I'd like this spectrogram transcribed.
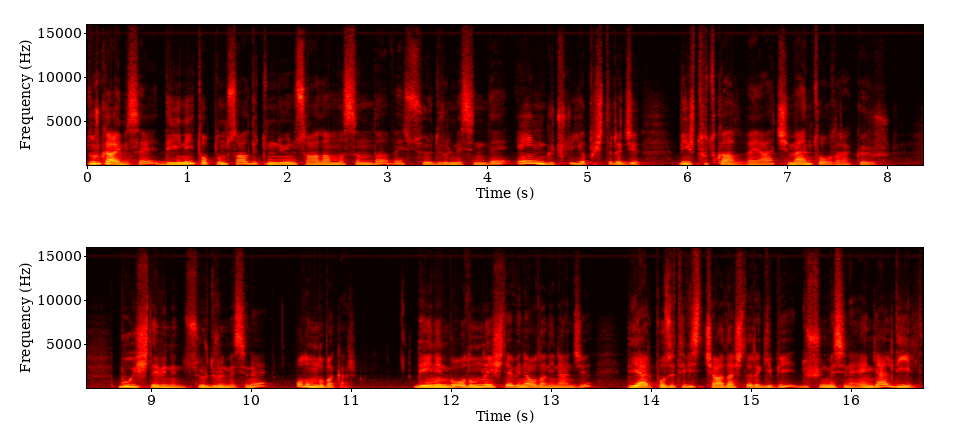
Durkheim ise dini toplumsal bütünlüğün sağlanmasında ve sürdürülmesinde en güçlü yapıştırıcı bir tutkal veya çimento olarak görür. Bu işlevinin sürdürülmesine olumlu bakar. Dinin bu olumlu işlevine olan inancı diğer pozitivist çağdaşları gibi düşünmesine engel değildi.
